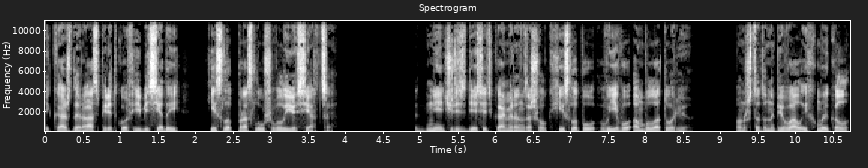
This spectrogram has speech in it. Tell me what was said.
и каждый раз перед кофе и беседой Хислоп прослушивал ее сердце. Дней через десять Камерон зашел к Хислопу в его амбулаторию. Он что-то напевал и хмыкал,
